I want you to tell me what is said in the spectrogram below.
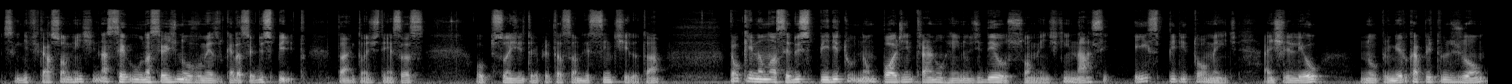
significar somente nascer, o nascer de novo mesmo, que é nascer do Espírito. Tá? Então, a gente tem essas opções de interpretação nesse sentido. Tá? Então, quem não nascer do Espírito não pode entrar no reino de Deus, somente quem nasce espiritualmente. A gente leu no primeiro capítulo de João,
